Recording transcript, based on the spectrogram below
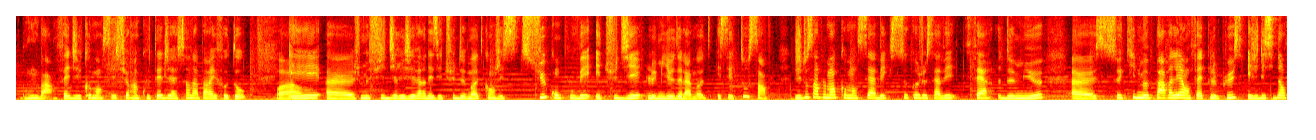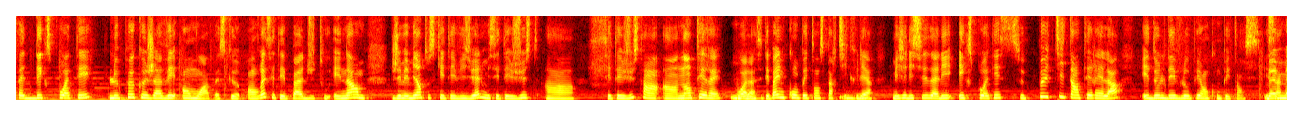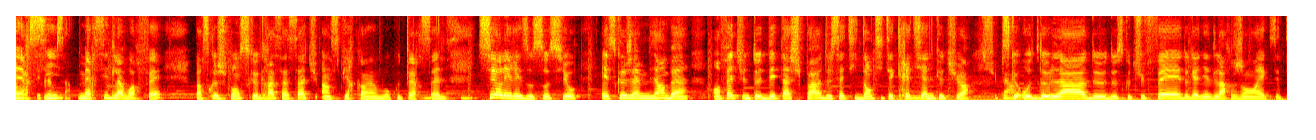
Bon bah en fait j'ai commencé sur un coup de tête, j'ai acheté un appareil photo Wow. et euh, je me suis dirigée vers des études de mode quand j'ai su qu'on pouvait étudier le milieu de la mode. Et c'est tout simple. J'ai tout simplement commencé avec ce que je savais faire de mieux, euh, ce qui me parlait en fait le plus, et j'ai décidé en fait d'exploiter le peu que j'avais en moi, parce que en vrai c'était pas du tout énorme. J'aimais bien tout ce qui était visuel, mais c'était juste un, c'était juste un, un intérêt. Mhm. Voilà, c'était pas une compétence particulière, mais j'ai décidé d'aller exploiter ce petit intérêt là et de le développer en compétence. Et ça Ben, a commencé comme merci, ça. merci de l'avoir fait parce que je pense que grâce à ça, tu inspires quand même beaucoup de personnes sur les réseaux sociaux. Et ce que j'aime bien, ben, en fait, tu ne te détaches pas de cette identité chrétienne que tu as. Super. Parce que au-delà de, de ce que tu fais, de gagner de l'argent, etc.,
